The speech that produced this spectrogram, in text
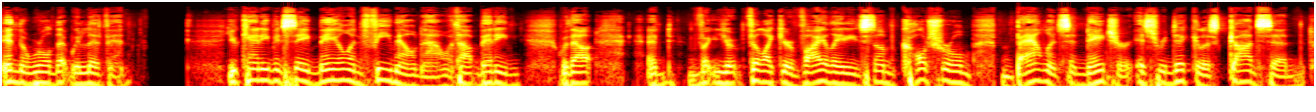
in the world that we live in you can't even say male and female now without bidding, without and you feel like you're violating some cultural balance in nature. It's ridiculous. God said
